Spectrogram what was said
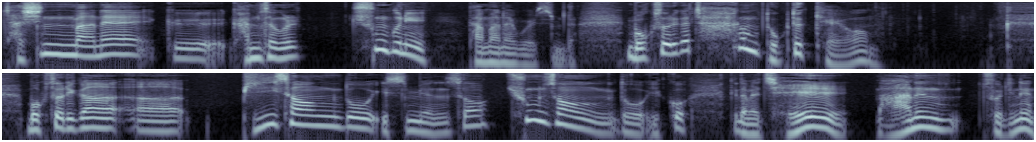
자신만의 그 감성을 충분히 담아내고 있습니다. 목소리가 참 독특해요. 목소리가 어, 비성도 있으면서 흉성도 있고 그다음에 제일 많은 소리는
